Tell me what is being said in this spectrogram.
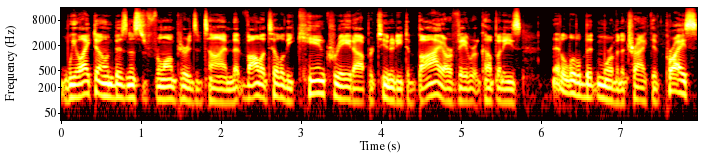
we like to own businesses for long periods of time, that volatility can create opportunity to buy our favorite companies at a little bit more of an attractive price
